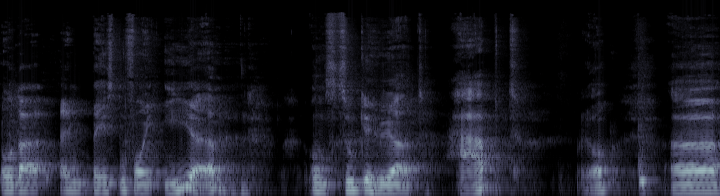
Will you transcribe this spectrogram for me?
oder im besten Fall ihr uns zugehört habt. Ja, äh,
